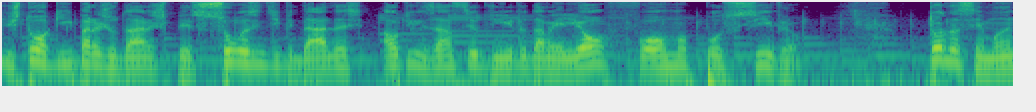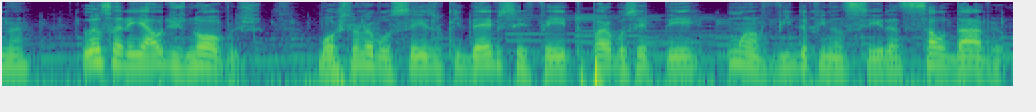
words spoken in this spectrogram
e estou aqui para ajudar as pessoas endividadas a utilizar seu dinheiro da melhor forma possível. Toda semana lançarei áudios novos, mostrando a vocês o que deve ser feito para você ter uma vida financeira saudável.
